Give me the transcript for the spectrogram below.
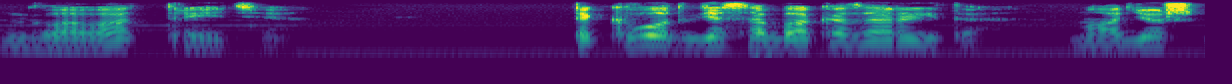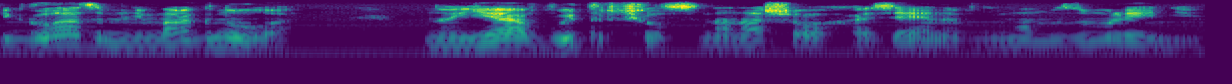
Глава третья. Так вот, где собака зарыта. Молодежь и глазом не моргнула, но я вытрачился на нашего хозяина в немом изумлении.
